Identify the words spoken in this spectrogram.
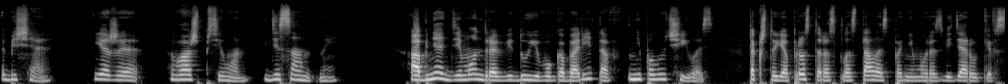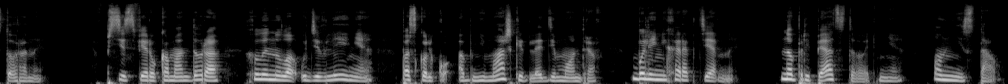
обещаю. Я же ваш псион, десантный. Обнять Димондра ввиду его габаритов не получилось, так что я просто распласталась по нему, разведя руки в стороны. В пси-сферу командора хлынуло удивление, поскольку обнимашки для Димондров были не характерны, но препятствовать мне он не стал.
